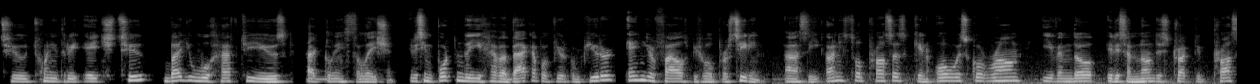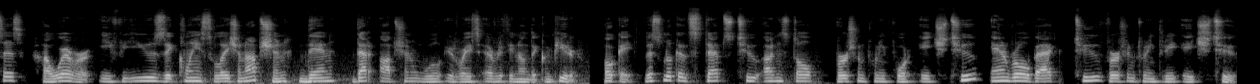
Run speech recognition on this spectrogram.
to 23H2, but you will have to use a clean installation. It is important that you have a backup of your computer and your files before proceeding, as the uninstall process can always go wrong even though it is a non-destructive process. However, if you use the clean installation option, then that option will erase everything on the computer. Okay, let's look at steps to uninstall version 24H2 and roll back to version 23H2.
